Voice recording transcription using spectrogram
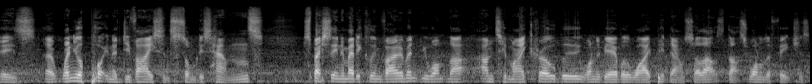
is uh, when you're putting a device into somebody's hands, especially in a medical environment, you want that antimicrobial, you want to be able to wipe it down. So that's that's one of the features.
